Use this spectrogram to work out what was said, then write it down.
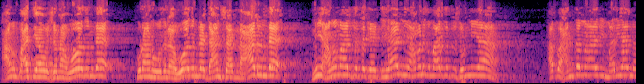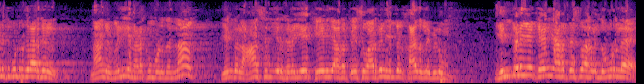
அவன் பாத்தியாவை சொன்னான் ஓதுண்ட. குரான் ஓதுண்ட ஓதுண்ட டான்ஸ் ஆடுண்ட ஆடுண்ட. நீ அவன் மார்க்கத்தை கேட்டியா? நீ அவனுக்கு மார்க்கத்தை சொன்னியா? அப்ப அந்த மாதிரி மரியாதை நினைத்துக் கொண்டிருக்கிறார்கள். நாங்கள் வெளியே நடக்கும் பொழுதெல்லாம் எங்கள் ஆசிரியர்களையே கேலியாக பேசுவார்கள் எங்கள் காதுகளை விழும். எங்களையே கேலியாக பேசுவார்கள் இந்த ஊர்ல.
